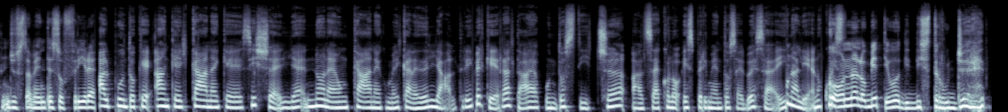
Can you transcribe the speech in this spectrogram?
giustamente soffrire. Al punto che anche il cane che si sceglie non è un cane come il cane degli altri, perché in realtà è appunto Stitch al secolo esperimentato esperimento 626, un alieno. Con Questo... l'obiettivo di distruggere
